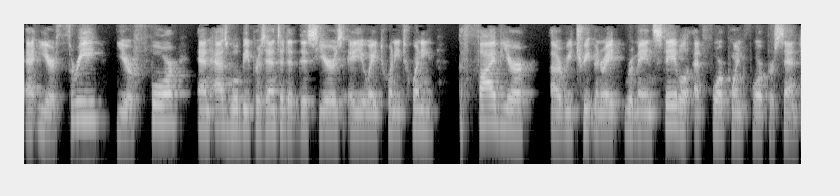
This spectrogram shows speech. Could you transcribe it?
at year three, year four, and as will be presented at this year's AUA 2020, the five-year uh, retreatment rate remains stable at 4.4%.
